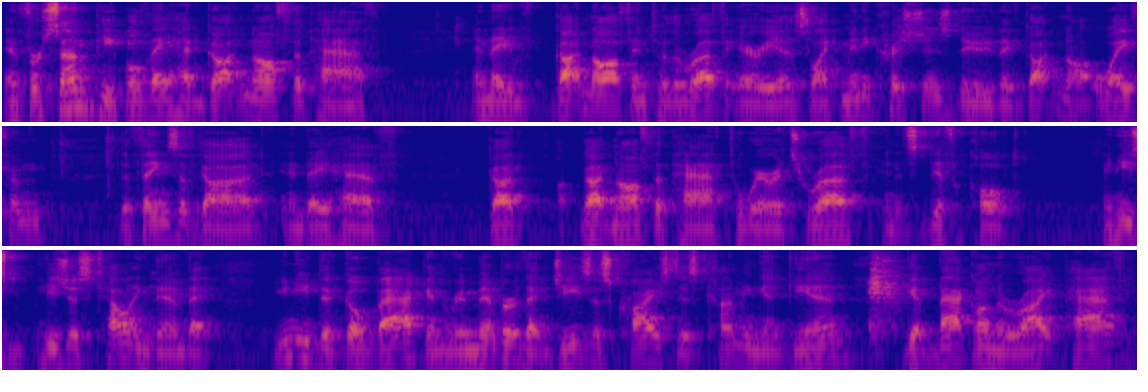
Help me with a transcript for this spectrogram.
And for some people, they had gotten off the path and they've gotten off into the rough areas like many Christians do. They've gotten away from the things of God and they have got gotten off the path to where it's rough and it's difficult. And he's, he's just telling them that you need to go back and remember that Jesus Christ is coming again. Get back on the right path.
